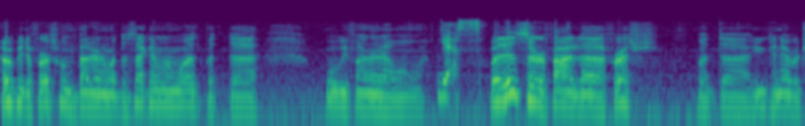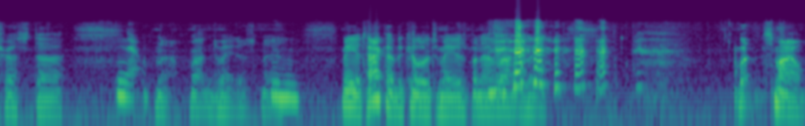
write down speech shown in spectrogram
hopefully the first one's better than what the second one was, but uh, we'll be finding out, won't we? Yes. But it is certified uh, fresh, but uh, you can never trust, uh, No. no, Rotten Tomatoes. No. Mhm. May attack of the killer tomatoes, but not Rotten Tomatoes. But smile.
